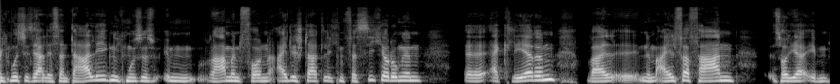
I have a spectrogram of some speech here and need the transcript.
Ich muss das ja alles dann darlegen. Ich muss es im Rahmen von eidesstattlichen Versicherungen äh, erklären, weil äh, in einem Eilverfahren soll ja eben,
